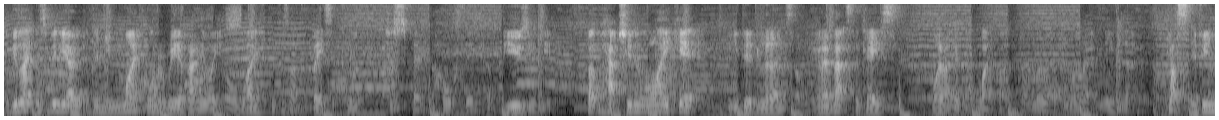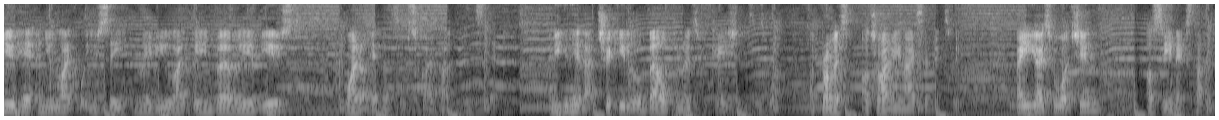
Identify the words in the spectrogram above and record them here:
If you like this video, then you might want to reevaluate your life because I've basically just spent the whole thing abusing you. But perhaps you didn't like it, but you did learn something. And if that's the case, why not hit that like button down below and let me know. Plus, if you're new here and you like what you see, maybe you like being verbally abused, why not hit that subscribe button instead? And you can hit that tricky little bell for notifications as well. I promise I'll try and be nicer next week. Thank you guys for watching. I'll see you next time.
